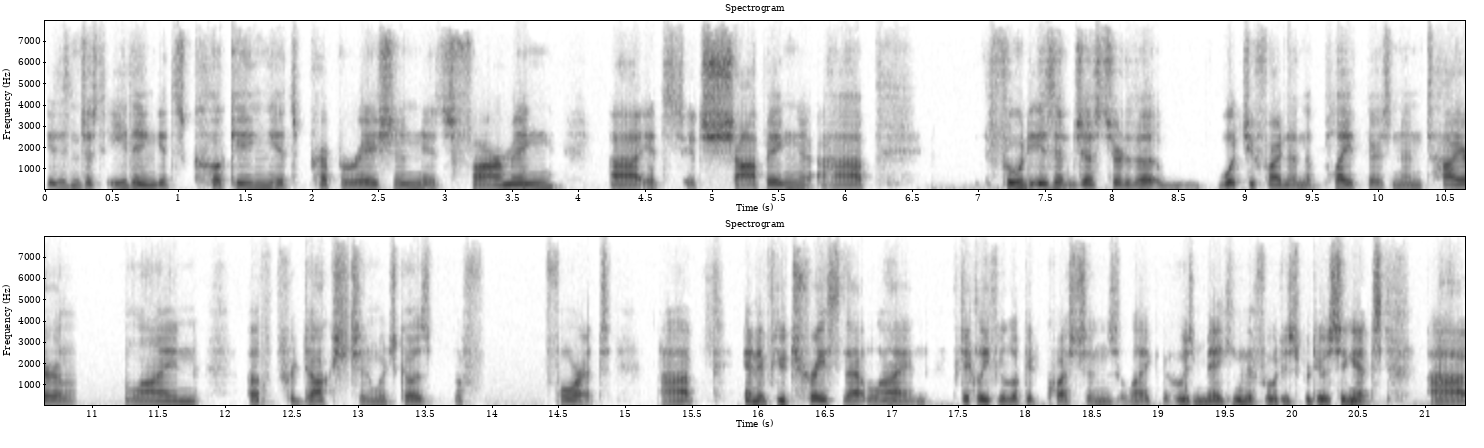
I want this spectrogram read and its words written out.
it isn't just eating; it's cooking, it's preparation, it's farming, uh, it's it's shopping. Food isn't just sort of the what you find on the plate. There's an entire line of production which goes before it. Uh, and if you trace that line, particularly if you look at questions like who's making the food, who's producing it, uh,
